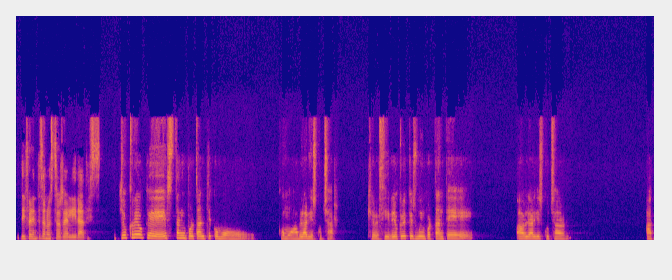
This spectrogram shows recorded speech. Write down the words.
diferentes a nuestras realidades? Yo creo que es tan importante como, como hablar y escuchar. Quiero decir, yo creo que es muy importante hablar y escuchar, a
